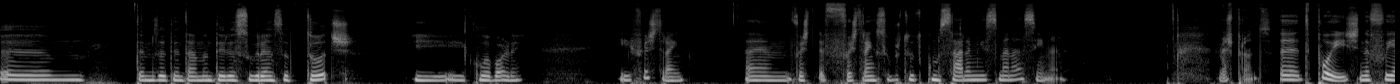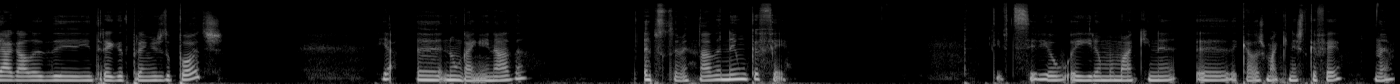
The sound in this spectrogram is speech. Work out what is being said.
Um, estamos a tentar manter a segurança de todos e, colaborem. E foi estranho. Um, foi, foi estranho, sobretudo, começar a minha semana assim, não é? Mas pronto. Uh, depois ainda fui à gala de entrega de prémios do Pods. Yeah, uh, não ganhei nada. Absolutamente nada, nem um café. Tive de ser eu a ir a uma máquina, uh, daquelas máquinas de café, né?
